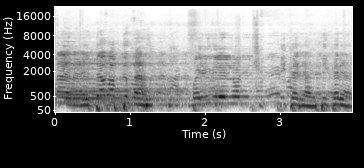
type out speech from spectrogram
नाही नाही त्या बाबतीत नाही. पहिली दिलेली नोट? ती खरी आहे ती खरी आहे.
